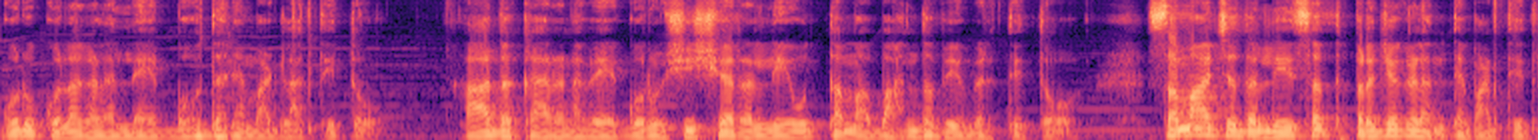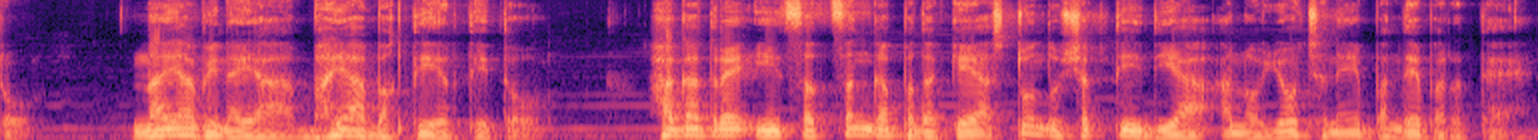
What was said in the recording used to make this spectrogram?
ಗುರುಕುಲಗಳಲ್ಲೇ ಬೋಧನೆ ಮಾಡಲಾಗ್ತಿತ್ತು. ಆದ ಕಾರಣವೇ ಗುರು ಶಿಷ್ಯರಲ್ಲಿ ಉತ್ತಮ ಬಾಂಧವ್ಯವಿರ್ತಿತ್ತು. ಸಮಾಜದಲ್ಲಿ ಸತ್ ಪ್ರಜೆಗಳಂತೆ ಮಾಡ್ತಿದ್ರು. ನಯ ವಿನಯ ಭಯ ಭಕ್ತಿ ಇರ್ತಿತ್ತು. ಹಾಗಾದ್ರೆ ಈ ಸತ್ಸಂಗ ಪದಕ್ಕೆ ಅಷ್ಟೊಂದು ಶಕ್ತಿ ಇದೆಯಾ ಅನ್ನೋ ಯೋಚನೆ ಬಂದೇ ಬರುತ್ತೆ.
